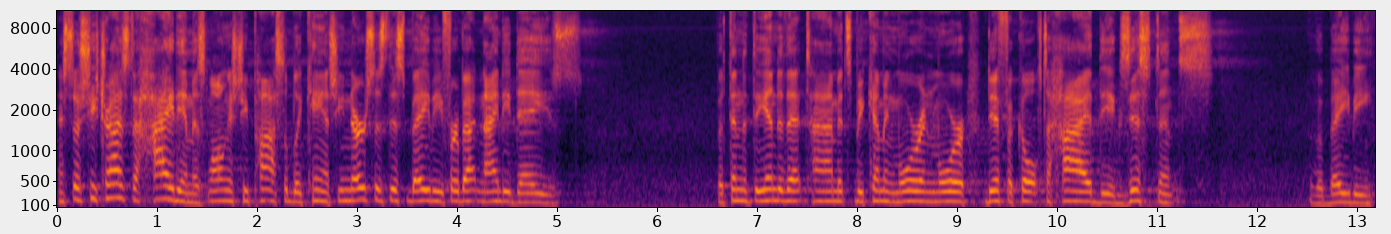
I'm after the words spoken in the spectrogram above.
And so she tries to hide him as long as she possibly can. She nurses this baby for about 90 days. But then at the end of that time, it's becoming more and more difficult to hide the existence of a baby.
